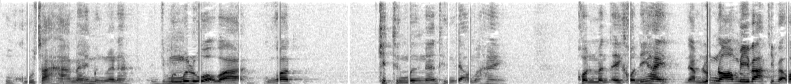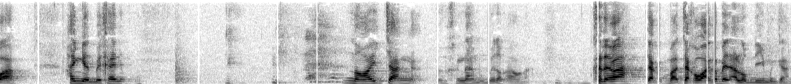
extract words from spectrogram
โอ้กูสาหามาให้มึงแล้วนะ มึงไม่รู้หรอว่ากูก็คิดถึงมึงนะถึงจะเอามาให้ คนมันไอคนที่ให้แบบลูกน้องมีปะที่แบบว่า ให้เงินไปแค่นี้น้อยจังอะเออข้างหน้ามึงไม่ต้องเอาละเข้าใจป่ะจักจักรวาลก็เป็นอารมณ์นี้เหมือนกัน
